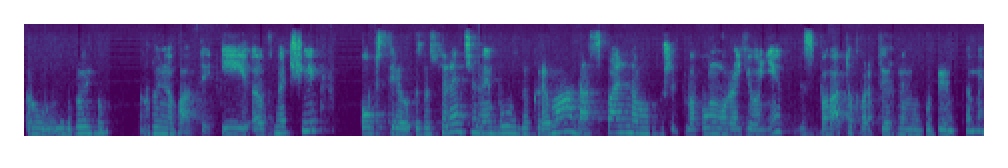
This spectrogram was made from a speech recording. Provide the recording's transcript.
ру- руйну- руйнувати. І е, вночі обстріл зосереджений був зокрема на спальному житловому районі з багатоквартирними будинками.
